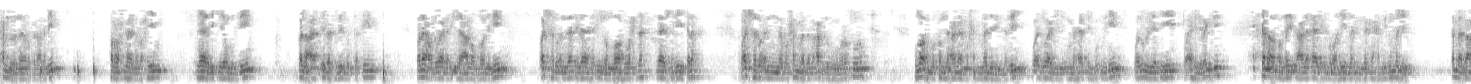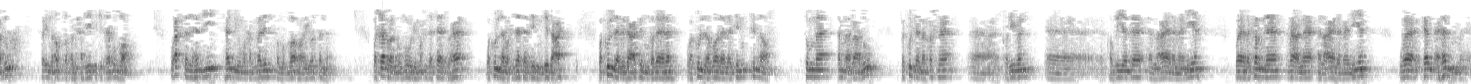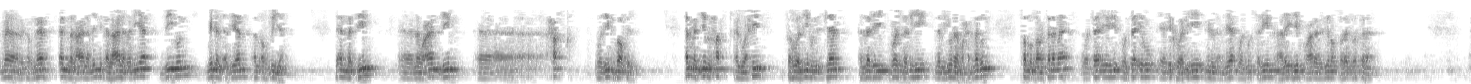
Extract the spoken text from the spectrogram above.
الحمد لله رب العالمين. الرحمن الرحيم. مالك يوم الدين. والعاقبة للمتقين. ولا عدوان إلا على الظالمين. وأشهد أن لا إله إلا الله وحده لا شريك له. وأشهد أن محمدا عبده ورسوله. اللهم صل على محمد النبي وأزواجه أمهات المؤمنين وذريته وأهل بيته. كما صليت على آل إبراهيم إنك حميد مجيد. أما بعد فإن أصدق الحديث كتاب الله وأحسن الهدي هدي محمد صلى الله عليه وسلم وشر الأمور محدثاتها وكل محدثة بدعة وكل بدعة ضلالة وكل ضلالة في النار. ثم أما بعد فكنا ناقشنا قريبا قضية العالمانية وذكرنا معنى العالمانية وكان أهم ما ذكرناه أن العالمانية دين من الأديان الأرضية لأن الدين نوعان دين حق ودين باطل أما الدين الحق الوحيد فهو دين الإسلام الذي بعث به نبينا محمد صلى الله عليه وسلم وسائر وسائر إخوانه من الأنبياء والمرسلين عليهم وعلى نبينا الصلاة والسلام.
